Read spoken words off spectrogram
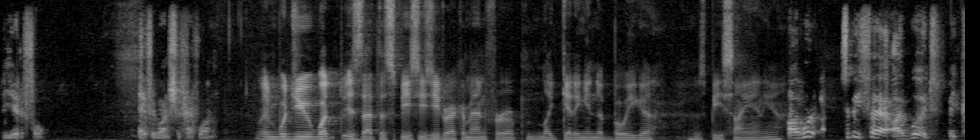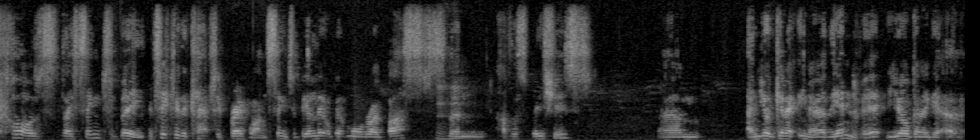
beautiful. Everyone should have one. And would you? What is that? The species you'd recommend for like getting into Boiga? Is B Cyanea? I would, to be fair, I would because they seem to be, particularly the captive bred ones, seem to be a little bit more robust than other species. Um, and you're gonna, you know, at the end of it, you're going to get a,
